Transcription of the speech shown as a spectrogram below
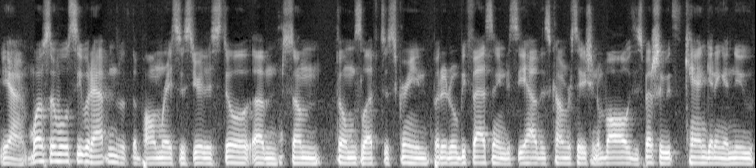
Yeah, well, so we'll see what happens with the Palm Race this year. There's still um, some films left to screen, but it'll be fascinating to see how this conversation evolves, especially with Cannes getting a new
